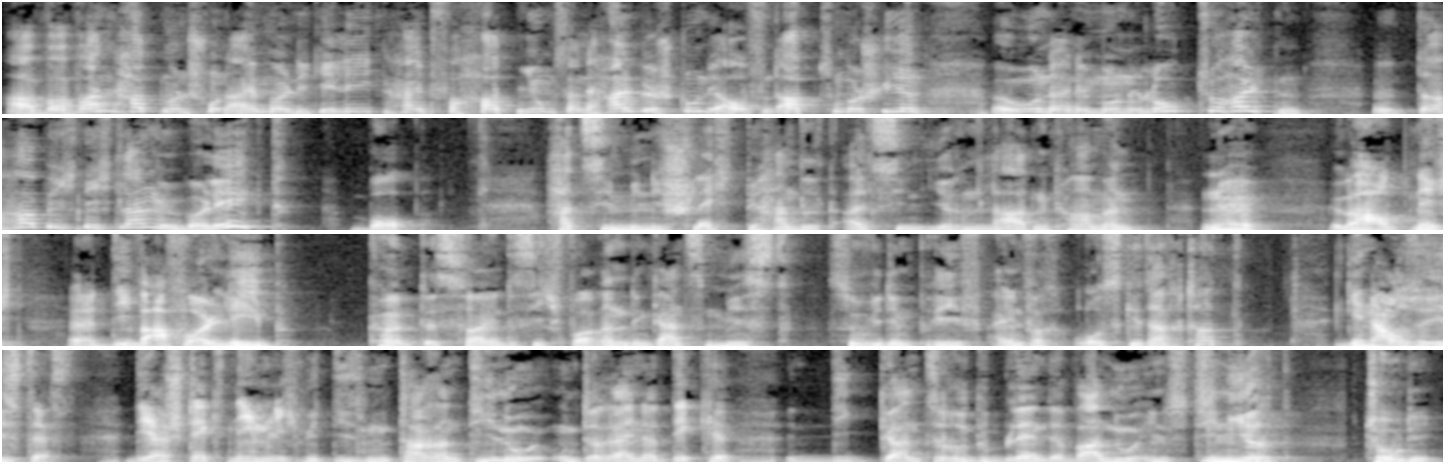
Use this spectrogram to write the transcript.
Aber wann hat man schon einmal die Gelegenheit, vor harten Jungs eine halbe Stunde auf und ab zu marschieren äh, und einen Monolog zu halten? Äh, Da habe ich nicht lange überlegt. Bob, hat sie Minnie schlecht behandelt, als sie in ihren Laden kamen? Nö, überhaupt nicht. Äh, Die war voll lieb. Könnte es sein, dass sich Warren den ganzen Mist sowie den Brief einfach ausgedacht hat? Genauso ist es. Der steckt nämlich mit diesem Tarantino unter einer Decke. Die ganze Rückblende war nur inszeniert. Jody,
